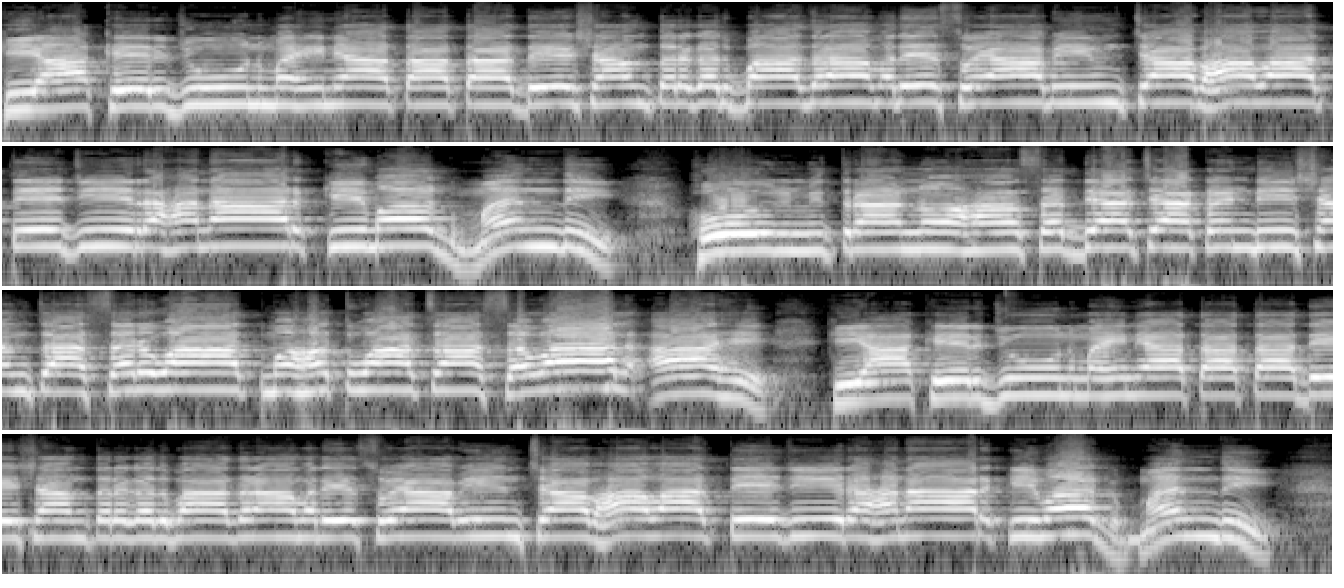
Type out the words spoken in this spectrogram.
की अखेर जून महिन्यात आता देशांतर्गत बाजारामध्ये सोयाबीनच्या भावात तेजी राहणार की मग मंदी? हो मित्रांनो हा सध्याच्या कंडिशनचा सर्वात महत्त्वाचा सवाल आहे की अखेर जून महिन्यात आता देशांतर्गत बाजारामध्ये सोयाबीनच्या भावात तेजी राहणार की मग मंदी?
